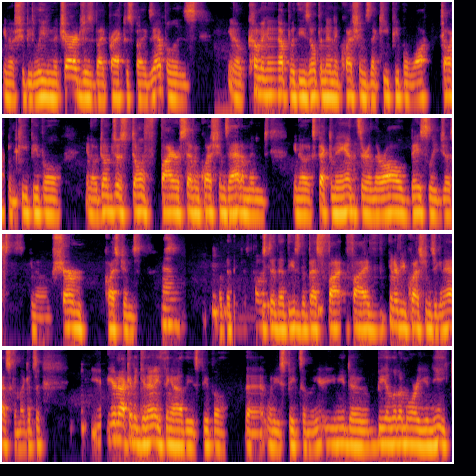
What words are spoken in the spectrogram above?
you know should be leading the charges by practice by example is you know coming up with these open-ended questions that keep people walk talking keep people you know don't just don't fire seven questions at them and you know, expect them to answer, and they're all basically just, you know, SHRM questions. Yeah. That they just posted that these are the best five, five interview questions you can ask them. Like it's a, you're not going to get anything out of these people that when you speak to them, you, need to be a little more unique.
